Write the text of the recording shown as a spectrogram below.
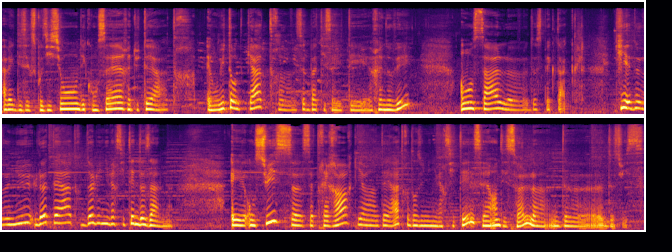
avec des expositions, des concerts et du théâtre. Et en 1984, cette bâtisse a été rénovée en salle de spectacle, qui est devenue le théâtre de l'université de Lausanne. Et en Suisse, c'est très rare qu'il y ait un théâtre dans une université, c'est un des seuls de, Suisse.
